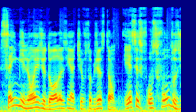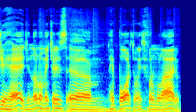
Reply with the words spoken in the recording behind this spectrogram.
100 milhões de dólares em ativos sob gestão. E esses os fundos de hedge, normalmente eles uh, reportam esse formulário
